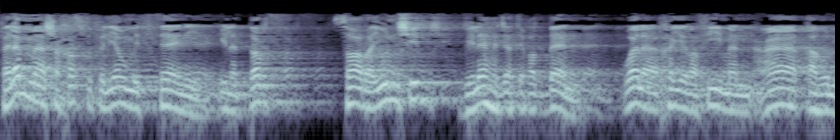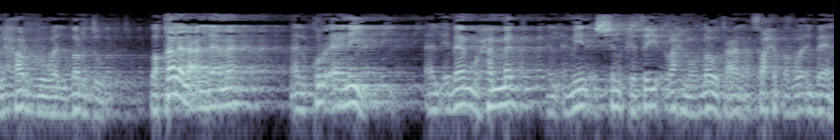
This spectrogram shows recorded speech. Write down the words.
فلما شخصت في اليوم الثاني إلى الدرس صار ينشد بلهجة غضبان ولا خير في من عاقه الحر والبرد. وقال العلامة القرآني الإمام محمد الأمين الشنقيطي رحمه الله تعالى صاحب أضواء البيان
